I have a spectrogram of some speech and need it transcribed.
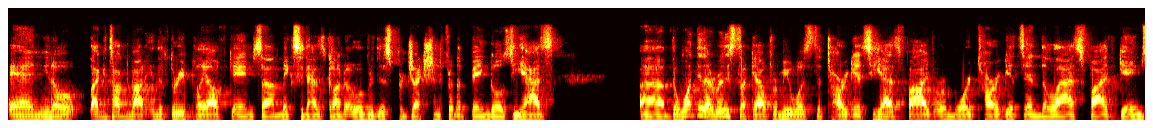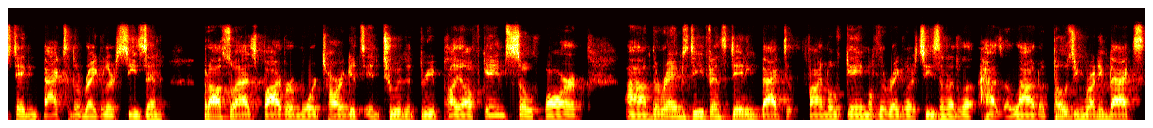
And you know, like I talked about in the three playoff games, uh, Mixon has gone over this projection for the Bengals. He has uh, the one thing that really stuck out for me was the targets. He has five or more targets in the last five games dating back to the regular season, but also has five or more targets in two of the three playoff games so far. Um, the Rams defense dating back to the final game of the regular season has allowed opposing running backs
